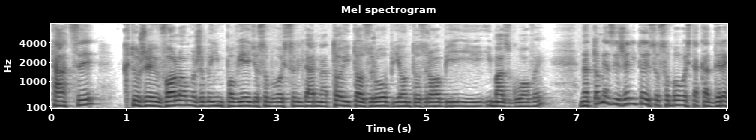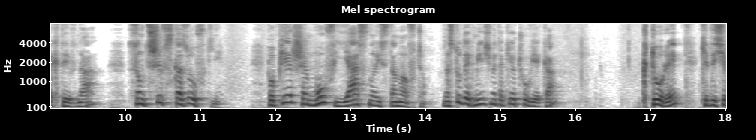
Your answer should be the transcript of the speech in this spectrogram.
tacy, którzy wolą, żeby im powiedzieć osobowość solidarna to i to zrób i on to zrobi i, i ma z głowy. Natomiast jeżeli to jest osobowość taka dyrektywna, to są trzy wskazówki. Po pierwsze, mów jasno i stanowczo. Na studiach mieliśmy takiego człowieka, który, kiedy się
